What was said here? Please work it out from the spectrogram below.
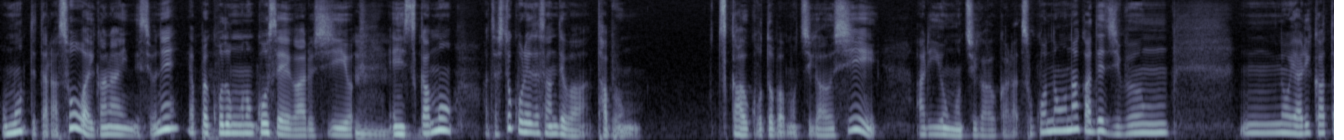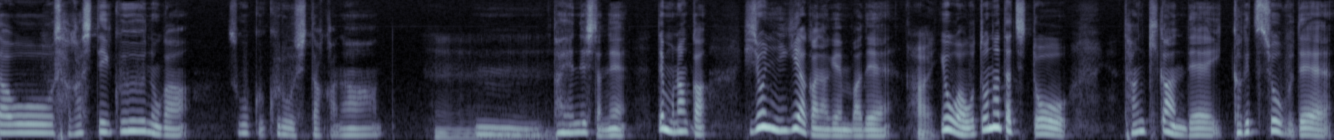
思ってたらそうはいかないんですよね。やっぱり子どもの個性があるし、演出家も私と是枝さんでは多分使う言葉も違うしありようも違うからそこの中で自分のやり方を探していくのがすごく苦労したかな。うん。大変でしたね。でもなんか非常に賑やかな現場で、はい、要は大人たちと短期間で1ヶ月勝負で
